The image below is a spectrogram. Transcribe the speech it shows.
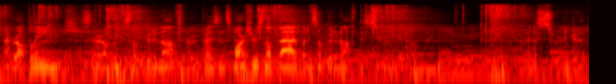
Cyber uplink. Cyber uplink is not good enough. Heroic presence. Martyr is not bad, but it's not good enough. This is really good though. Right, this is really good.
